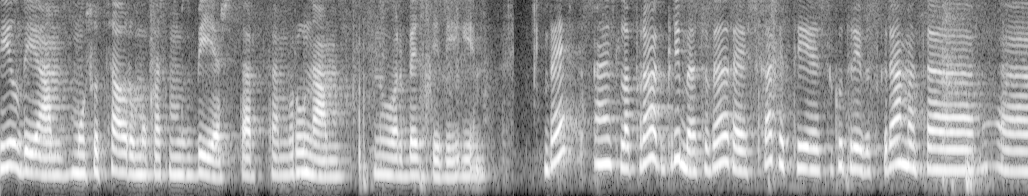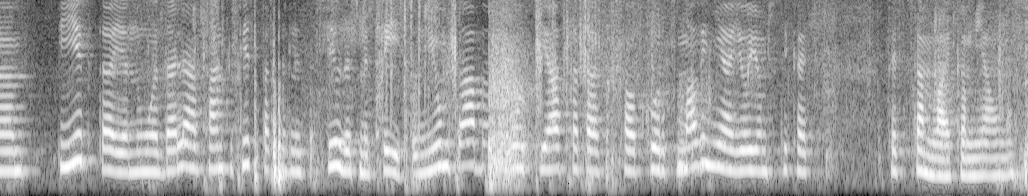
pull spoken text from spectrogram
pildījām mūsu caurumu, kas mums bija starp tam runām no ar bezdivīgiem. Bet es labprāt gribētu vēlreiz skatīties gudrības grāmatā piektajā nodaļā, panti 15 līdz 23. Un jums abām būs jāskatās kaut kur maliņā, jo jums tikai pēc tam laikam jaunas.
